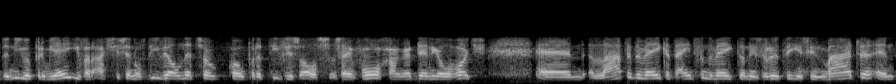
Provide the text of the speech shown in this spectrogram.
de nieuwe premier, Ivar Asjes... en of die wel net zo coöperatief is als zijn voorganger Daniel Hodge. En later de week, het eind van de week, dan is Rutte in Sint Maarten. En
